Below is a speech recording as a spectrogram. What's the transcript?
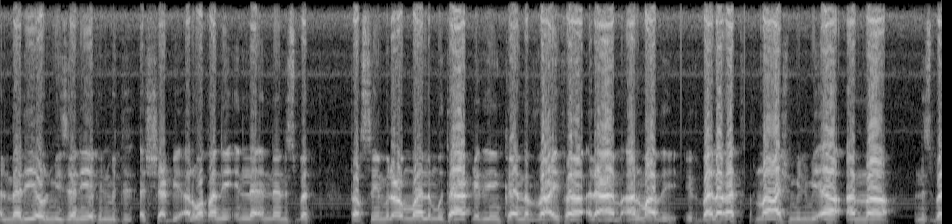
المالية والميزانية في المجلس الشعبي الوطني إلا أن نسبة ترسيم العمال المتعاقدين كانت ضعيفة العام الماضي إذ بلغت 12% أما نسبة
